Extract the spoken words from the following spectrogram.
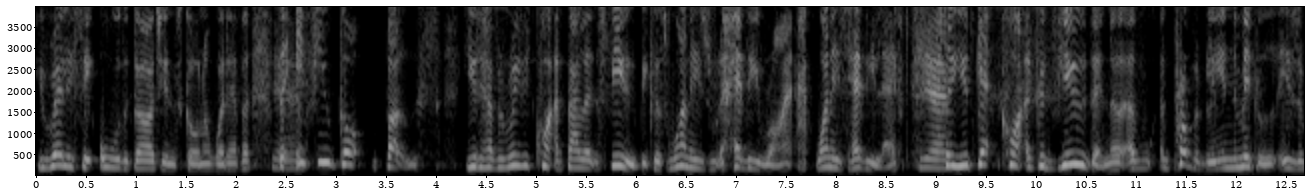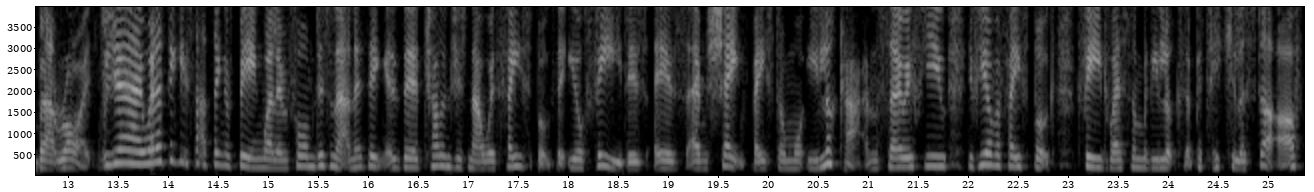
you rarely see all the Guardians gone or whatever. But if you got both, you'd have a really quite a balanced view because one is heavy right, one is heavy left. Yeah. So you'd get quite a good view then. Of, of probably in the middle is about right. Yeah, well, I think it's that thing of being well informed, isn't it? And I think the challenge is now with Facebook that your feed is is um, shaped based on what you look at. And so if you if you have a Facebook feed where somebody looks at particular stuff,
